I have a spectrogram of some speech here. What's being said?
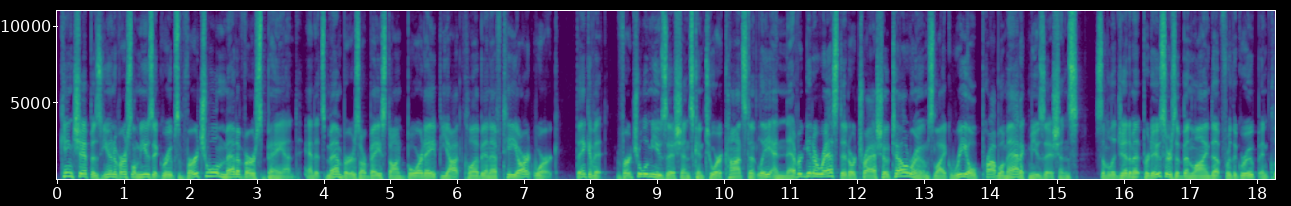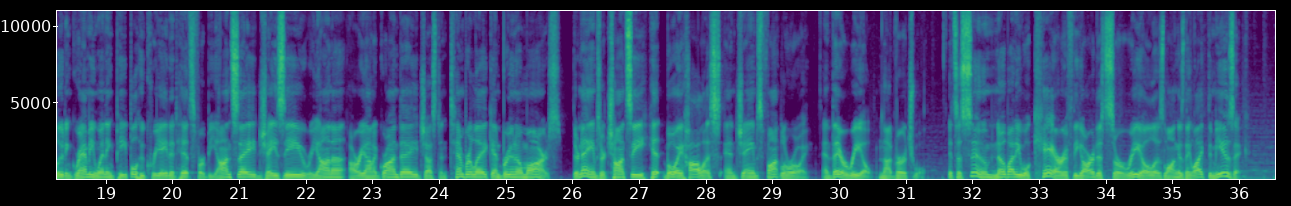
Kingship is Universal Music Group's virtual metaverse band, and its members are based on Bored Ape Yacht Club NFT artwork. Think of it virtual musicians can tour constantly and never get arrested or trash hotel rooms like real problematic musicians. Some legitimate producers have been lined up for the group, including Grammy winning people who created hits for Beyonce, Jay Z, Rihanna, Ariana Grande, Justin Timberlake, and Bruno Mars. Their names are Chauncey Hit Boy Hollis and James Fauntleroy, and they are real, not virtual. It's assumed nobody will care if the artists are real as long as they like the music.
